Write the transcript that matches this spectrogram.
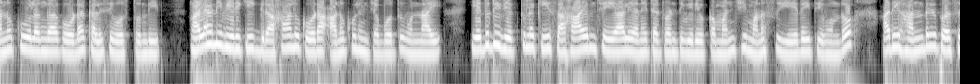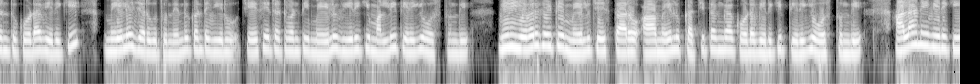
అనుకూలంగా కూడా కలిసి వస్తుంది. అలానే వీరికి గ్రహాలు కూడా అనుకూలించబోతూ ఉన్నాయి. ఎదుటి వ్యక్తులకి సహాయం చేయాలి అనేటటువంటి వీరి యొక్క మంచి మనస్సు ఏదైతే ఉందో అది హండ్రెడ్ పర్సెంట్ కూడా వీరికి మేలే జరుగుతుంది. ఎందుకంటే వీరు చేసేటటువంటి మేలు వీరికి మళ్ళీ తిరిగి వస్తుంది. వీరు ఎవరికైతే మేలు చేస్తారో ఆ మేలు ఖచ్చితంగా కూడా వీరికి తిరిగి వస్తుంది. అలానే వీరికి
